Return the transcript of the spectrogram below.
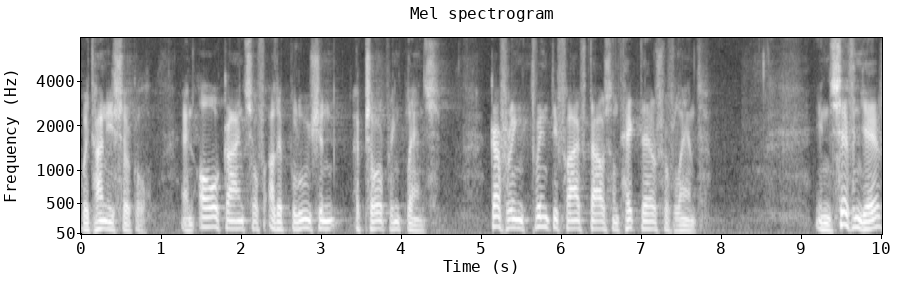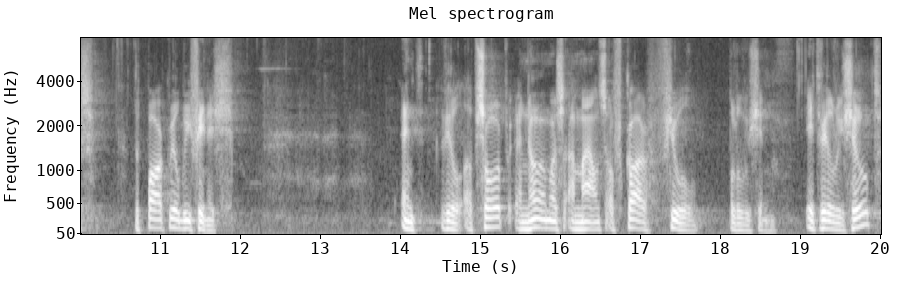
with honeysuckle and all kinds of other pollution-absorbing plants, covering 25,000 hectares of land. In seven years, the park will be finished and will absorb enormous amounts of car fuel pollution. It will result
